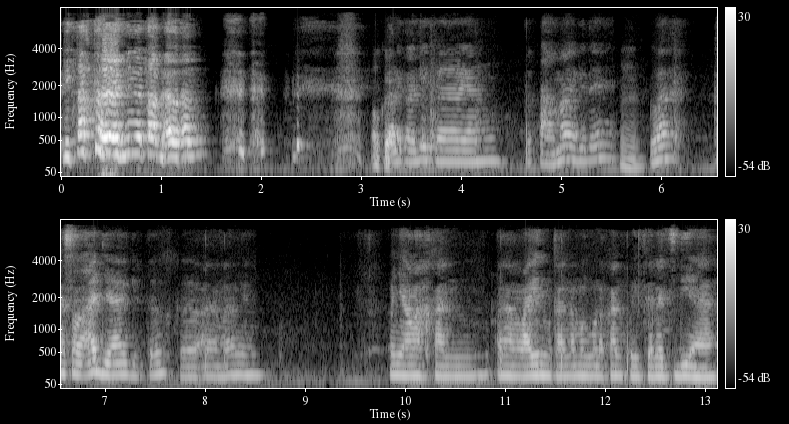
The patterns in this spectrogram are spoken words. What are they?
Diktator anjing nggak tahu dalang. oke Balik lagi ke yang pertama gitu ya. Hmm. Gua kesel aja gitu ke orang-orang yang menyalahkan orang lain karena menggunakan privilege dia.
